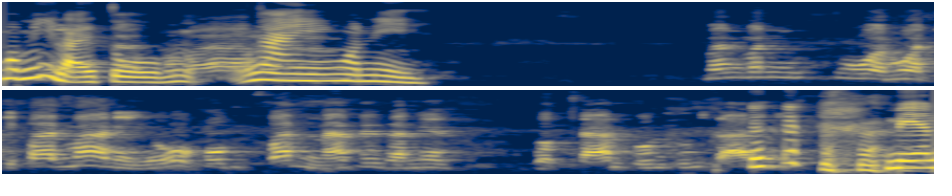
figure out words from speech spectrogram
บ่มีหลายตัวง่ายงวดนี้ มันมันงวดงวดที่ผ่านมานี่โอ้ผมฟันหนักด้วยกันเนี่ยกดสามศูนย์ศูนย์สามแม่น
